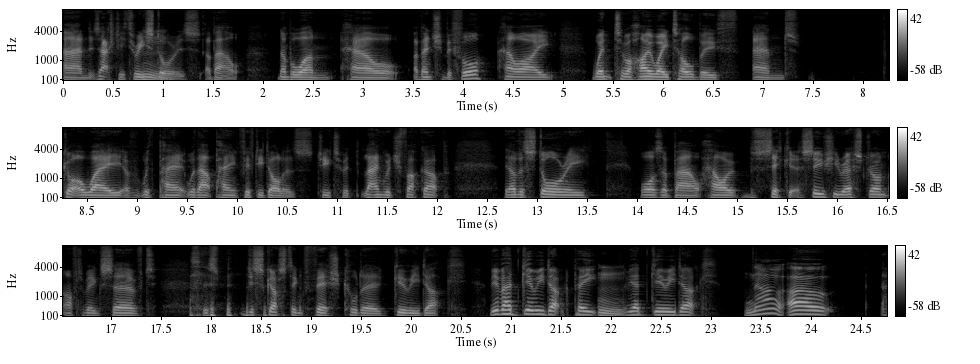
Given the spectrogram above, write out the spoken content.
and it's actually three Mm. stories about number one how I mentioned before how I went to a highway toll booth and got away of, with pay, without paying fifty dollars due to a language fuck up. The other story was about how I was sick at a sushi restaurant after being served this disgusting fish called a gooey duck. Have you ever had gooey duck, Pete? Mm. Have you had gooey duck? No. Oh,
